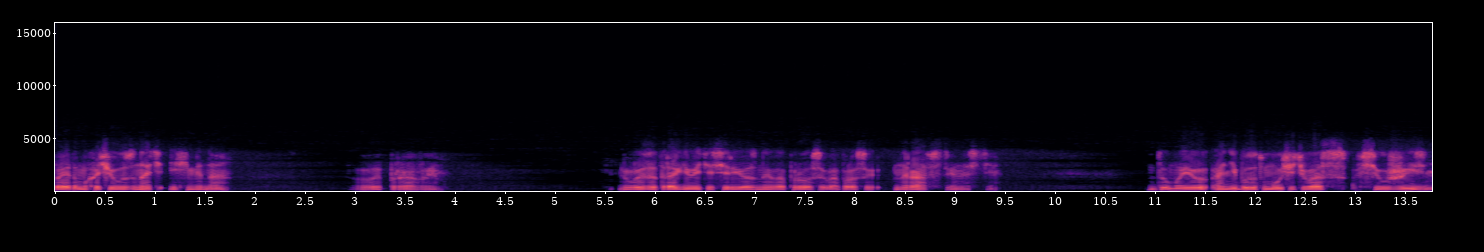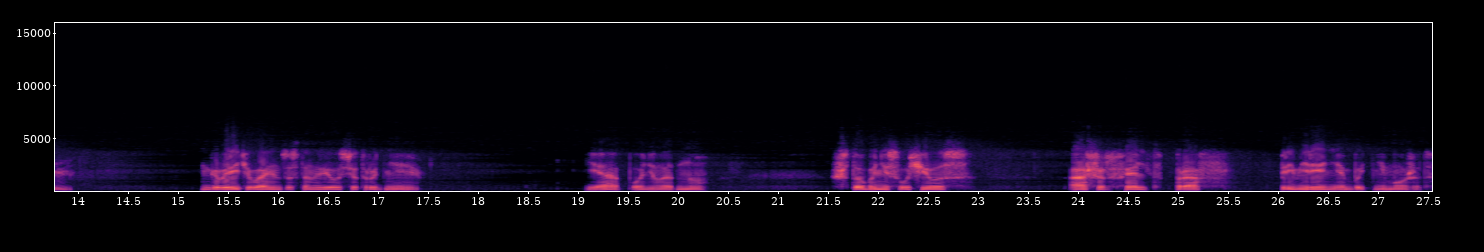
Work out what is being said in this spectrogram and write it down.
поэтому хочу узнать их имена. Вы правы. Вы затрагиваете серьезные вопросы, вопросы нравственности. Думаю, они будут мучить вас всю жизнь. Говорить Лайнцу становилось все труднее. Я понял одно. Что бы ни случилось, Ашерфельд прав. Примирения быть не может.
